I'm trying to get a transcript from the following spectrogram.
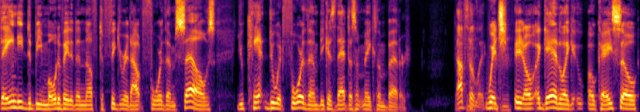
they need to be motivated enough to figure it out for themselves. You can't do it for them because that doesn't make them better. Absolutely. Which, mm-hmm. you know, again, like, okay, so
